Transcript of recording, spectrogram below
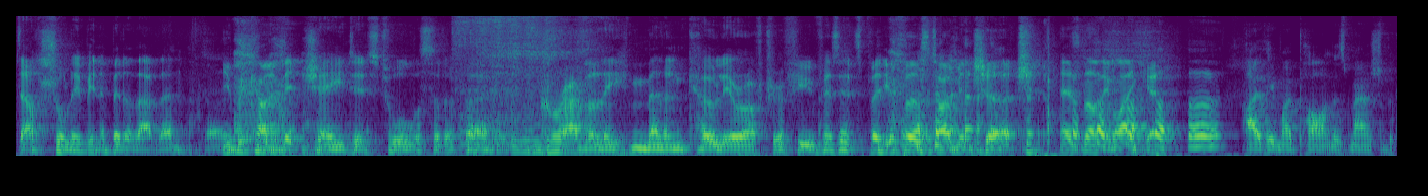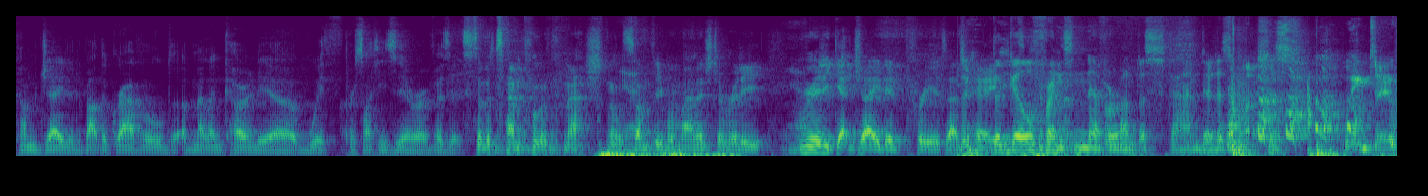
There'll surely have been a bit of that then. You become a bit jaded to all the sort of uh, gravelly melancholia after a few visits, but your first time in church, there's nothing like it. I think my partner's managed to become jaded about the gravelled melancholia with precisely zero visits to the Temple of the National. Some people manage to really, really get jaded pre-attention. The girlfriends never understand it as much as we do.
